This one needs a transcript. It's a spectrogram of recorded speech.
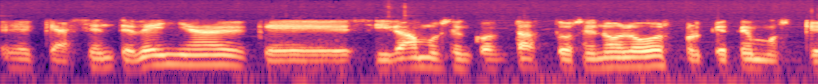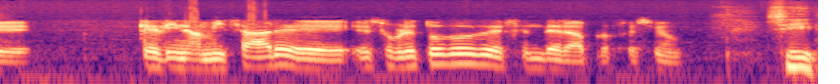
eh, que a xente veña, que sigamos en contactos enólogos, porque temos que que dinamizar e, e sobre todo defender a profesión. Sí,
